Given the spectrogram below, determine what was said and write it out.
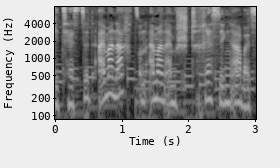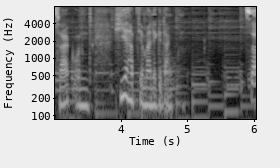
getestet. Einmal nachts und einmal an einem stressigen Arbeitstag. Und hier habt ihr meine Gedanken. So,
